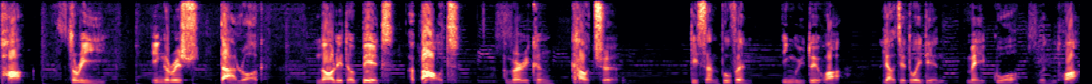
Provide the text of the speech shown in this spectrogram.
Part 3 English Dialogue Know a little bit about American culture. 第三部分英语对话，了解多一点美国文化。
